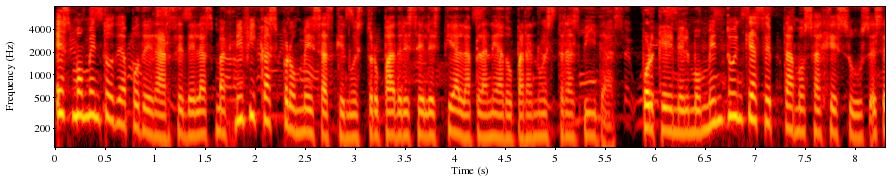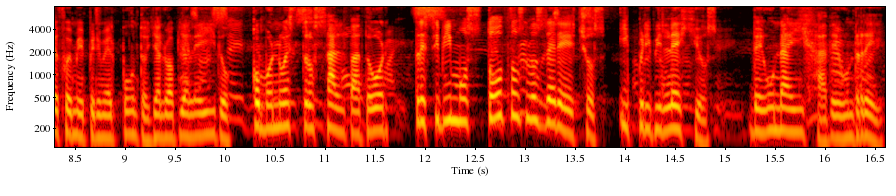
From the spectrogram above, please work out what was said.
Es momento de apoderarse de las magníficas promesas que nuestro Padre Celestial ha planeado para nuestras vidas. Porque en el momento en que aceptamos a Jesús, ese fue mi primer punto, ya lo había leído, como nuestro Salvador, recibimos todos los derechos y privilegios de una hija de un rey.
